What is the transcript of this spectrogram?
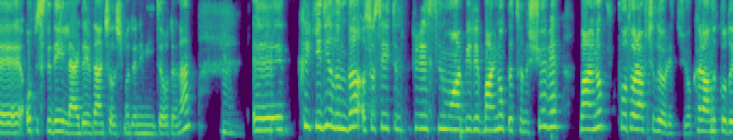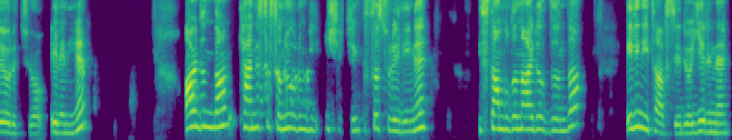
e, ofiste değillerdi, evden çalışma dönemiydi o dönem. Hmm. E, 47 yılında Associated Press'in muhabiri Baynok'la tanışıyor ve Baynok fotoğrafçılığı öğretiyor, karanlık odayı öğretiyor Eleni'ye. Ardından kendisi sanıyorum bir iş için kısa süreliğine İstanbul'dan ayrıldığında Eleni'yi tavsiye ediyor yerine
